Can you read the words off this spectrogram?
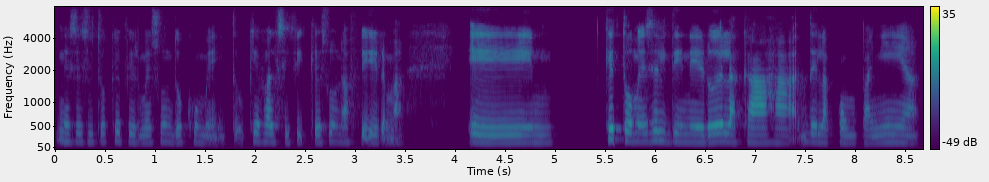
necesito que firmes un documento, que falsifiques una firma, em, que tomes el dinero de la caja de la compañía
